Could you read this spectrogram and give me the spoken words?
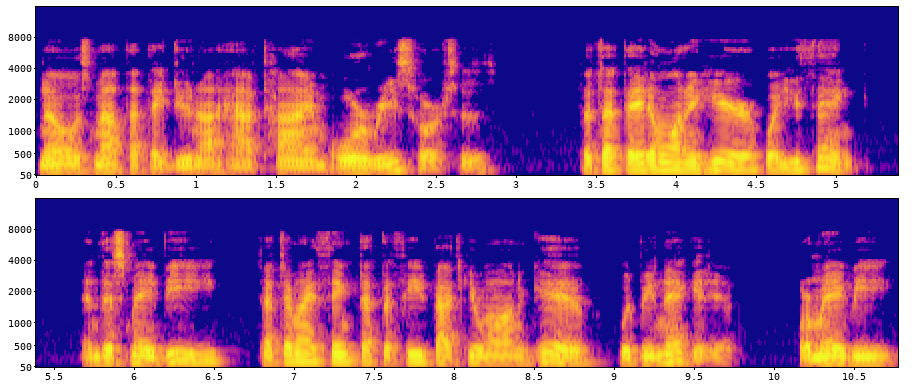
No, it's not that they do not have time or resources, but that they don't want to hear what you think. And this may be that they might think that the feedback you want to give would be negative, or maybe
